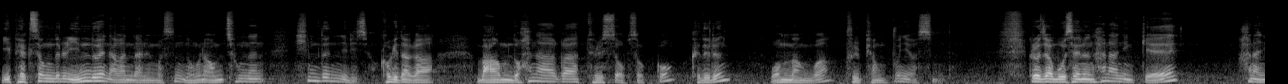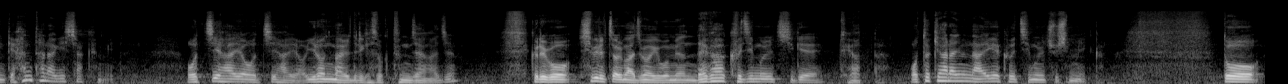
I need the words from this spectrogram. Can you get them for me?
이 백성들을 인도해 나간다는 것은 너무나 엄청난 힘든 일이죠. 거기다가 마음도 하나가 될 수 없었고 그들은 원망과 불평뿐이었습니다. 그러자 모세는 하나님께 하나님께 한탄하기 시작합니다. 어찌하여 어찌하여 이런 말들이 계속 등장하죠. 그리고 11절 마지막에 보면 내가 그 짐을 지게 되었다. 어떻게 하나님은 나에게 그 짐을 주십니까? 또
